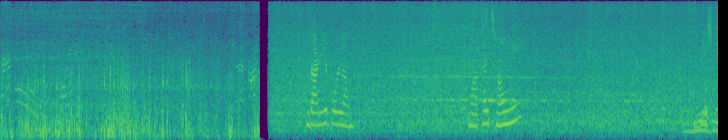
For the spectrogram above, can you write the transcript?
হ্যাঁ গো, হয়নি। দাঁড়িয়ে পড়লাম। মাথায় ছাউনি। বৃষ্টি,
